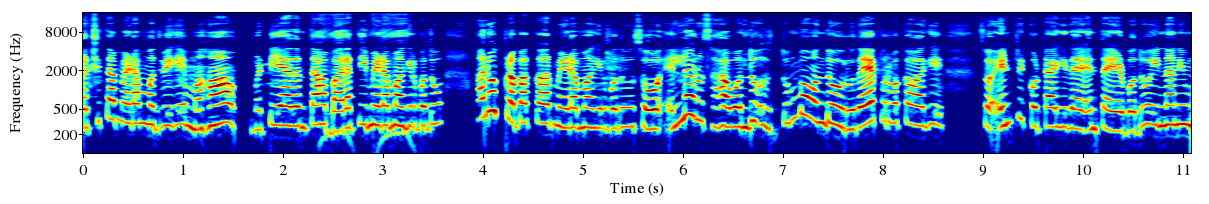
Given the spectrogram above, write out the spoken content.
ರಕ್ಷಿತಾ ಮೇಡಮ್ ಮದುವೆಗೆ ಮಹಾ ಮಟ್ಟಿಯಾದಂತಹ ಭಾರತಿ ಮೇಡಮ್ ಆಗಿರ್ಬೋದು, ಅನೂಪ್ ಪ್ರಭಾಕರ್ ಮೇಡಮ್ ಆಗಿರ್ಬೋದು, ಸೊ ಎಲ್ಲರೂ ಸಹ ಒಂದು ತುಂಬ ಒಂದು ಹೃದಯಪೂರ್ವಕವಾಗಿ ಸೊ ಎಂಟ್ರಿ ಕೊಟ್ಟಾಗಿದ್ದಾರೆ ಅಂತ ಹೇಳ್ಬೋದು. ಇನ್ನು ನೀವು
